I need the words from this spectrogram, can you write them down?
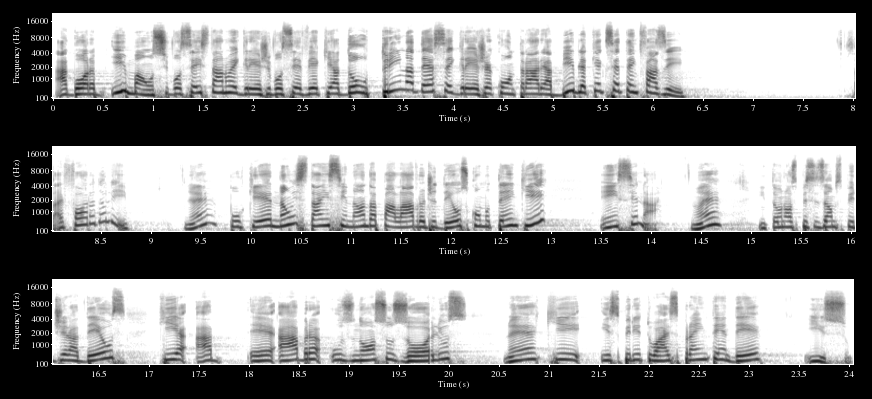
Agora, irmão, se você está numa igreja e você vê que a doutrina dessa igreja é contrária à Bíblia, o que, que você tem que fazer? Sai fora dali. Né? Porque não está ensinando a palavra de Deus como tem que ensinar. Não é? Então nós precisamos pedir a Deus que a, é, abra os nossos olhos, né, que espirituais para entender isso.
